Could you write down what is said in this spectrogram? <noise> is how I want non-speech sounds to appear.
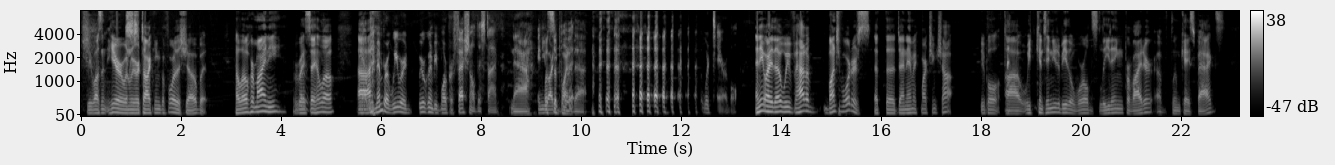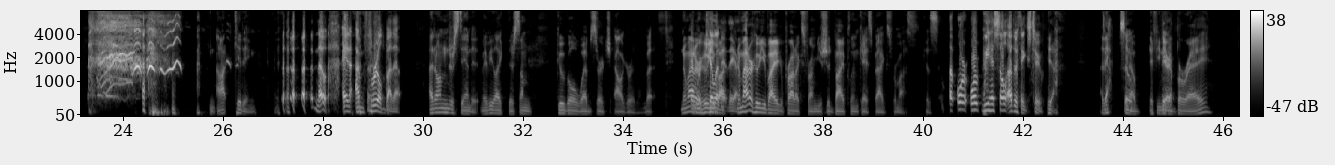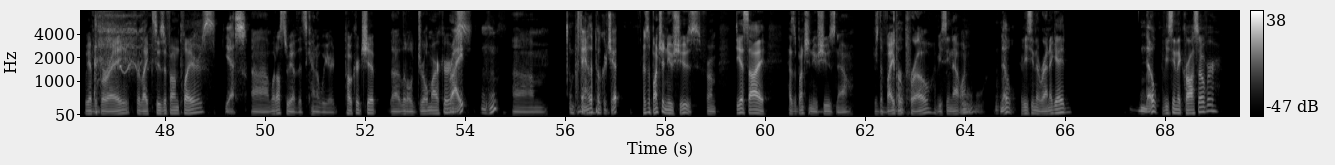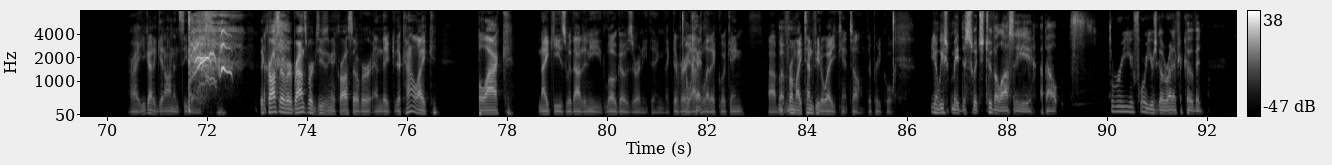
She wasn't here when we were talking before the show, but hello, Hermione. Everybody say hello. Yeah, Uh, remember, we were we were going to be more professional this time. nah. And you what's the point of that? we're terrible. Anyway, though, we've had a bunch of orders at the Dynamic Marching Shop. People, uh, we continue to be the world's leading provider of plume case bags. <laughs> <laughs> Not kidding. <laughs> no, and I'm thrilled by that. I don't understand it. Maybe like there's some Google web search algorithm, but no matter who you buy, no matter who you buy your products from, you should buy plume case bags from us because Uh, or or we sell other things too. yeah, I think Yeah, so you know if you need a beret, we have a beret for like sousaphone players. yes, Uh, what else do we have that's kind of weird? Poker chip, uh, little drill markers. Right. hmm Um, I'm a fan of the poker chip. there's a bunch of new shoes from DSI. Has a bunch of new shoes now. There's the Viper Oh. Pro. Have you seen that one? Ooh, no, Have you seen the Renegade? no. Have you seen the crossover? All right, you got to get on and see those. The crossover, Brownsburg's using the crossover, and they they're kind of like black Nikes without any logos or anything. Like they're very Okay. athletic looking, uh, but Mhm. from like ten feet away, you can't tell. They're pretty cool. You know, we made the switch to Velocity about three or four years ago, right after COVID,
